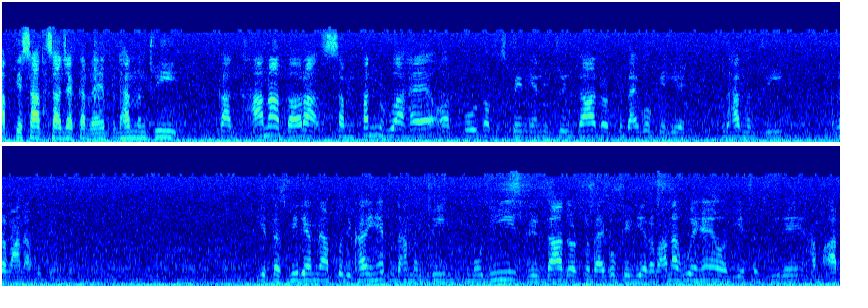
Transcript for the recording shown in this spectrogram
आपके साथ साझा कर रहे हैं प्रधानमंत्री का घाना दौरा संपन्न हुआ है और पोर्ट ऑफ स्पेन यानी ट्रिनिडाड और टोबैगो के लिए प्रधानमंत्री रवाना होते हैं ये तस्वीरें हमने आपको दिखाई हैं प्रधानमंत्री मोदी ट्रिनिडाड और टोबैगो के लिए रवाना हुए हैं और ये तस्वीरें हम आप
